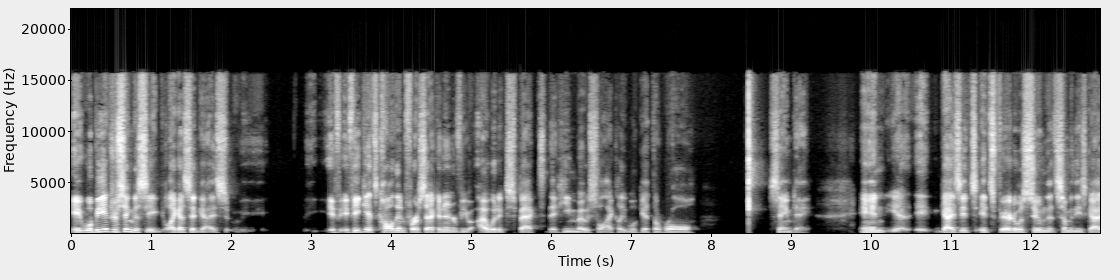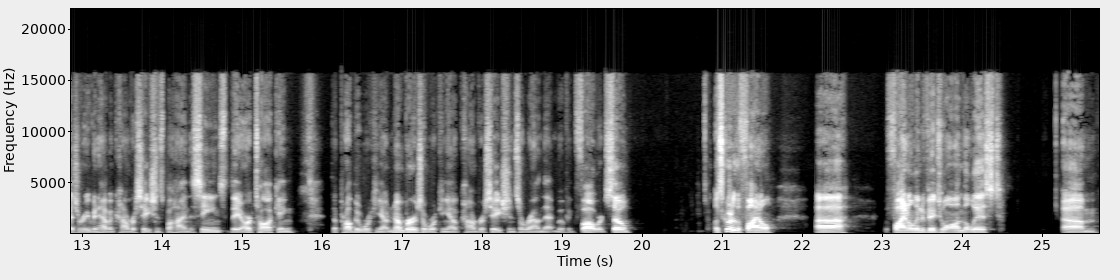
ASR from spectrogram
it will be interesting to see. Like I said, guys, if, if he gets called in for a second interview, I would expect that he most likely will get the role same day. And it, guys, it's it's fair to assume that some of these guys are even having conversations behind the scenes. They are talking. They're probably working out numbers or working out conversations around that moving forward. So let's go to the final Uh, final individual on the list. Um,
